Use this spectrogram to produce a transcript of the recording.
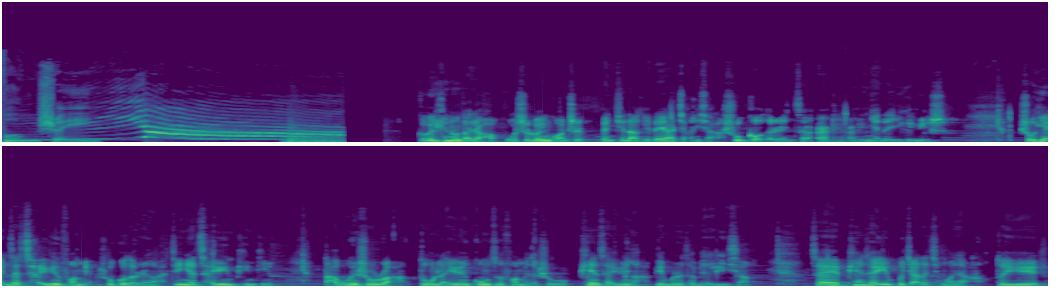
风水。各位听众，大家好，我是罗云广志。本期呢，给大家讲一下属狗的人在二零二零年的一个运势。首先，在财运方面，属狗的人啊，今年财运平平，大部分收入啊都来源工资方面的收入，偏财运啊并不是特别的理想。在偏财运不佳的情况下，对于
